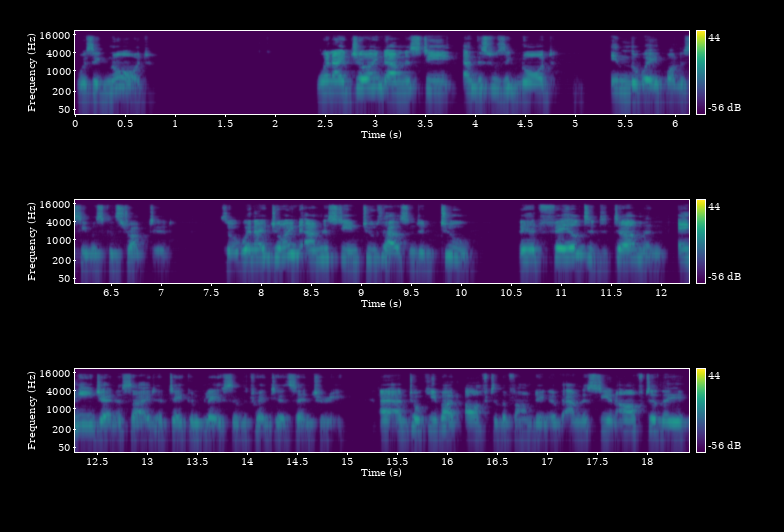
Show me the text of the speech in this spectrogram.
was ignored. When I joined Amnesty, and this was ignored in the way policy was constructed. So when I joined Amnesty in 2002, they had failed to determine any genocide had taken place in the 20th century. I'm talking about after the founding of Amnesty and after the,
